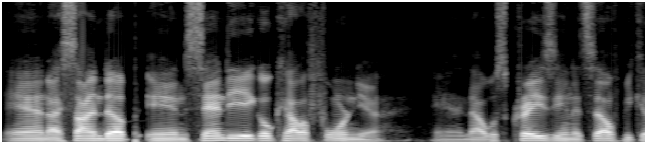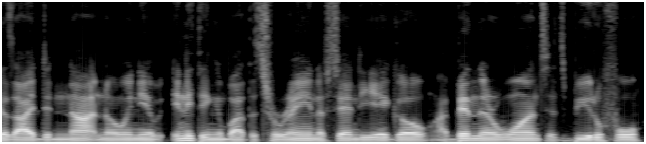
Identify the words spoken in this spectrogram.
And I signed up in San Diego, California. And that was crazy in itself because I did not know any of, anything about the terrain of San Diego. I've been there once. It's beautiful.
